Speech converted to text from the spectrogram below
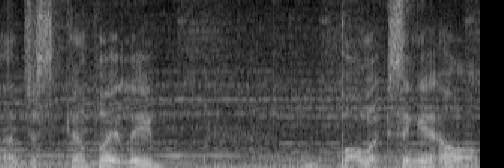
I'm just completely bollocksing it up.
